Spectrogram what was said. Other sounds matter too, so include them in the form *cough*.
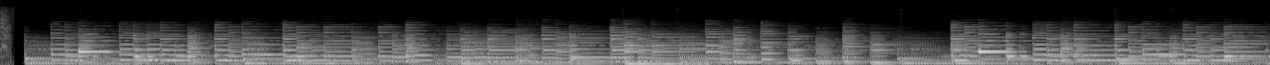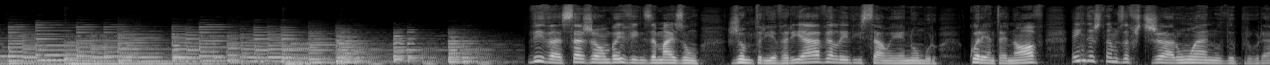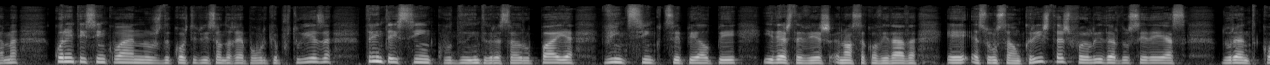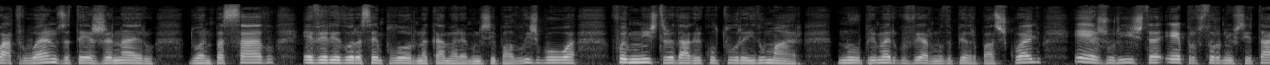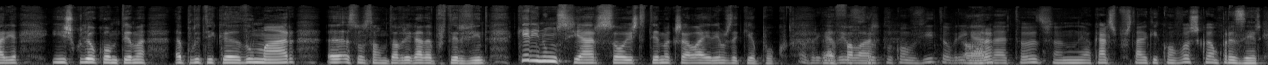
Viva, sejam bem-vindos a mais um Geometria Variável. A edição é a número 49. Ainda estamos a festejar um ano de programa, 45 anos de Constituição da República Portuguesa, 35 de integração europeia, 25 de CPLP e desta vez a nossa convidada é Assunção Cristas. Foi líder do CDS durante quatro anos, até janeiro do ano passado. É vereadora sem pelouro na Câmara Municipal de Lisboa. Foi ministra da Agricultura e do Mar no primeiro governo de Pedro Passos Coelho. É jurista, é professora universitária e escolheu como tema a política do mar. Uh, Assunção, muito obrigada por ter vindo. Quer enunciar só este tema que já lá iremos daqui a pouco Obrigada a falar. Flor, pelo convite, obrigada Ora. a todos, ao Carlos por estar aqui convosco, é um prazer.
